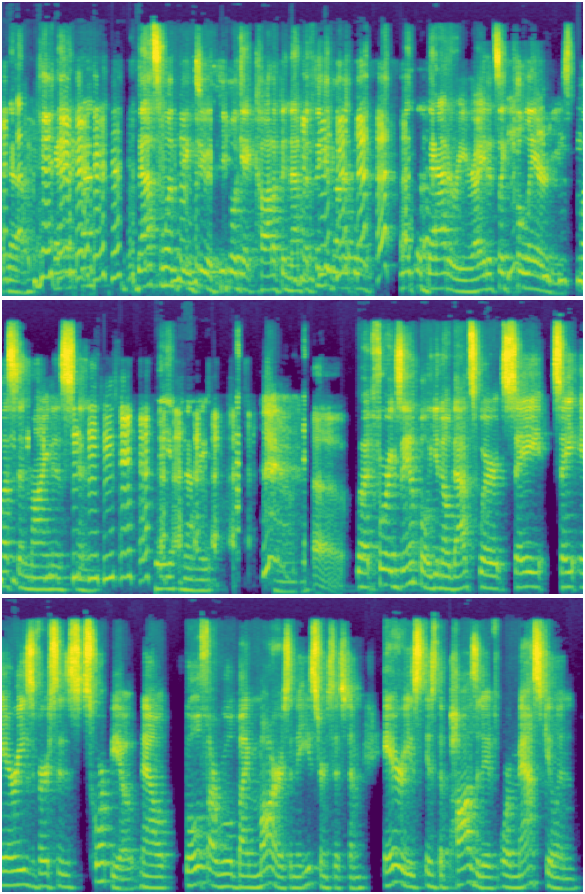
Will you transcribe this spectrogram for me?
Yeah. And That's one thing too, is people get caught up in that. But think about it like, like a battery, right? It's like polarities, plus and minus, and day and night. Yeah. Oh, um, But for example, you know, that's where say say Aries versus Scorpio. Now, both are ruled by Mars in the Eastern system. Aries is the positive or masculine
